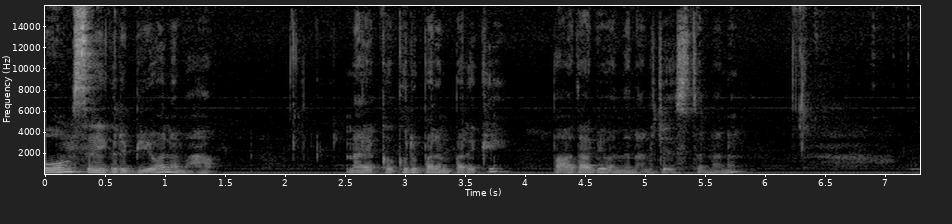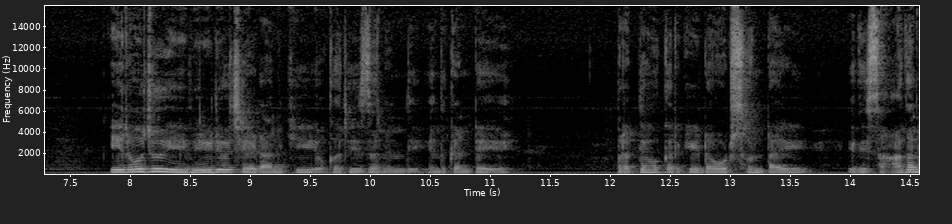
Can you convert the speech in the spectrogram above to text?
ఓం శ్రీ గురుభ్యో నమ. నా యొక్క గురు పరంపరకి పాదాభివందనాలు చేస్తున్నాను. ఈరోజు ఈ వీడియో చేయడానికి ఒక రీజన్ ఉంది. ఎందుకంటే ప్రతి ఒక్కరికి డౌట్స్ ఉంటాయి. ఇది సాధన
